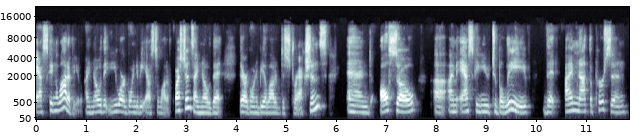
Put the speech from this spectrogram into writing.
asking a lot of you. I know that you are going to be asked a lot of questions. I know that there are going to be a lot of distractions, and also uh, I'm asking you to believe that I'm not the person."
